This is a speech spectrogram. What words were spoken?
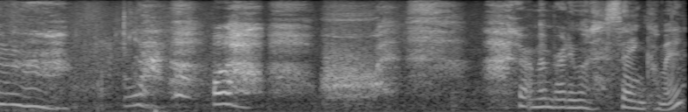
Ah. I don't remember anyone saying come in.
